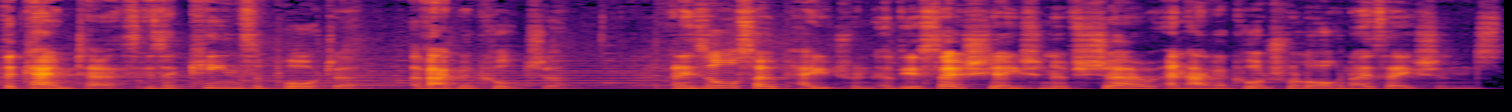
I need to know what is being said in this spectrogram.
The Countess is a keen supporter of agriculture and is also patron of the Association of Show and Agricultural Organisations,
